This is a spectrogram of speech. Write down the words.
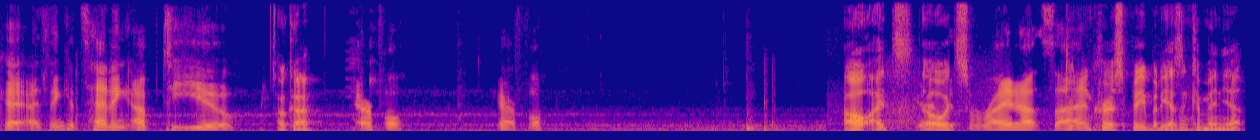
Okay, I think it's heading up to you. Okay. Careful. Careful. Oh, it's Good, oh, it's right outside. getting crispy, but he hasn't come in yet.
